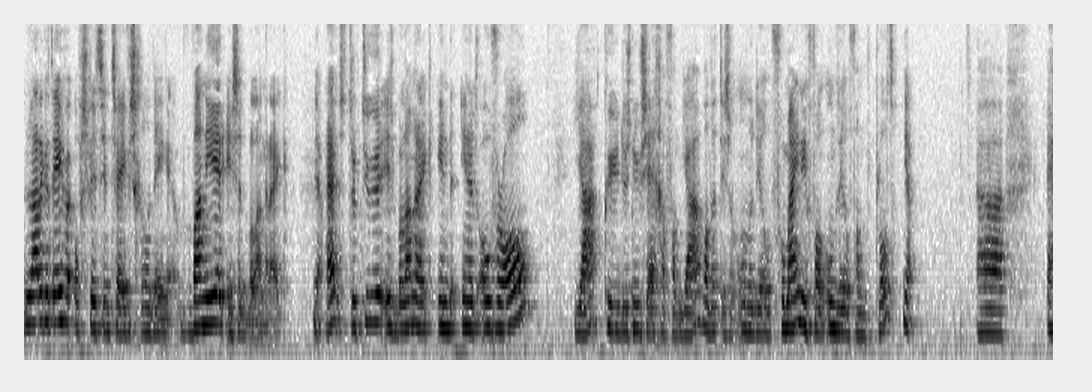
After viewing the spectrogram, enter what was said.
laat ik het even opsplitsen in twee verschillende dingen. Wanneer is het belangrijk? Ja. Hè, structuur is belangrijk in, de- in het overal. Ja, kun je dus nu zeggen van ja, want het is een onderdeel, voor mij in ieder geval een onderdeel van het plot. Ja. Eh, eh,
